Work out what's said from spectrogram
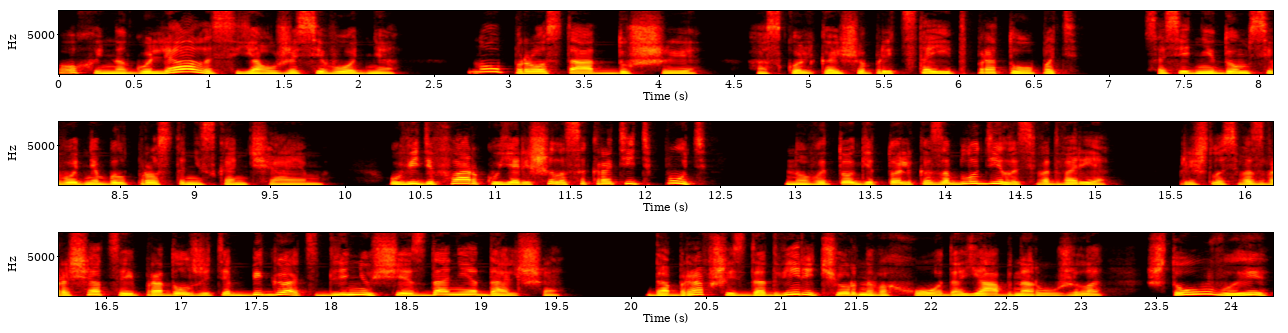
Ох, и нагулялась я уже сегодня. Ну, просто от души. А сколько еще предстоит протопать. Соседний дом сегодня был просто нескончаем. Увидев арку, я решила сократить путь, но в итоге только заблудилась во дворе. Пришлось возвращаться и продолжить оббегать длиннющее здание дальше. Добравшись до двери черного хода, я обнаружила, что, увы,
